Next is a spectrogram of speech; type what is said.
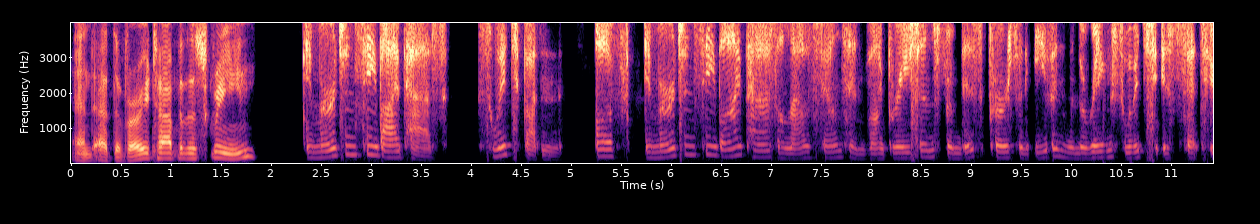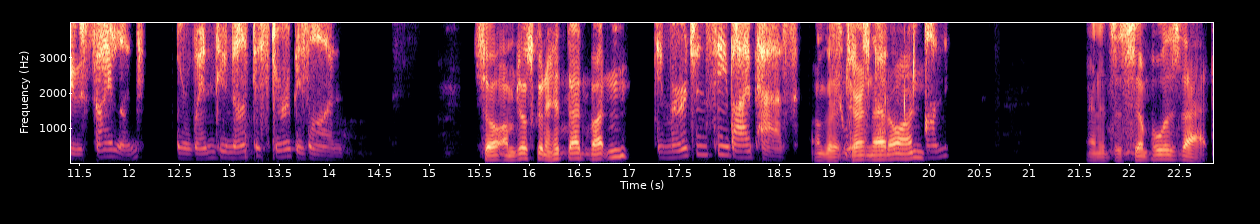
And at the very top of the screen, Emergency bypass. Switch button. Off. Emergency bypass allows sounds and vibrations from this person even when the ring switch is set to silent or when do not disturb is on. so I'm just going to hit that button. Emergency bypass. I'm going to Switch turn that button on. And it's as simple as that.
